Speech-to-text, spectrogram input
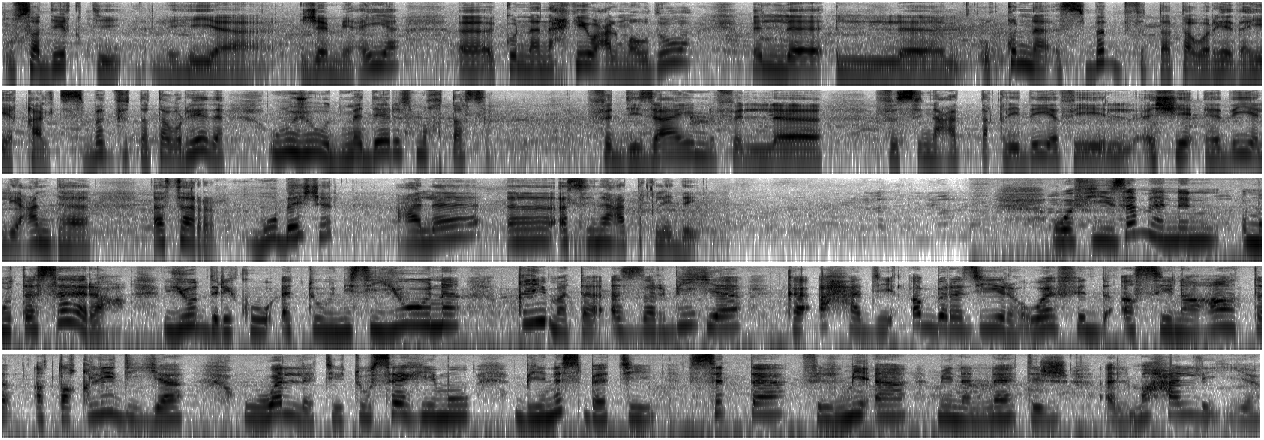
وصديقتي اللي هي جامعية آه، كنا نحكيو على الموضوع ال ال وقلنا السبب في التطور هذا هي قالت السبب في التطور هذا وجود مدارس مختصة في ال design في في الصناعات التقليدية في الأشياء هذه اللي عندها أثر مباشر على آه، الصناعة التقليدية. وفي زمن متسارع يدرك التونسيون قيمة الزربية كأحد أبرز روافد الصناعات التقليدية والتي تساهم بنسبة 6% من الناتج المحلي.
